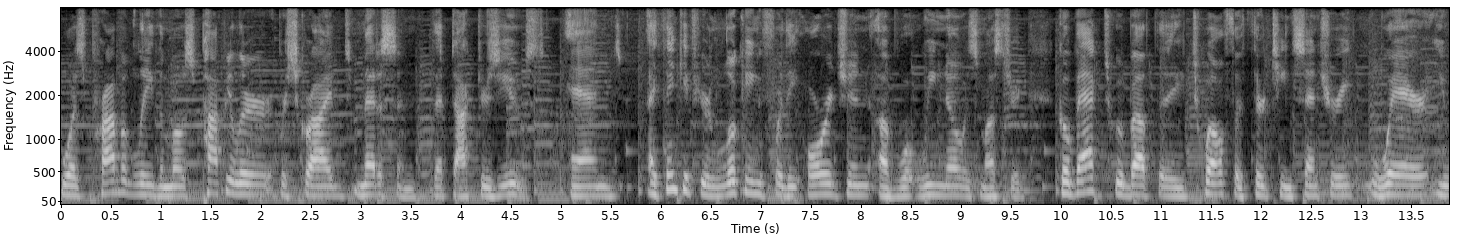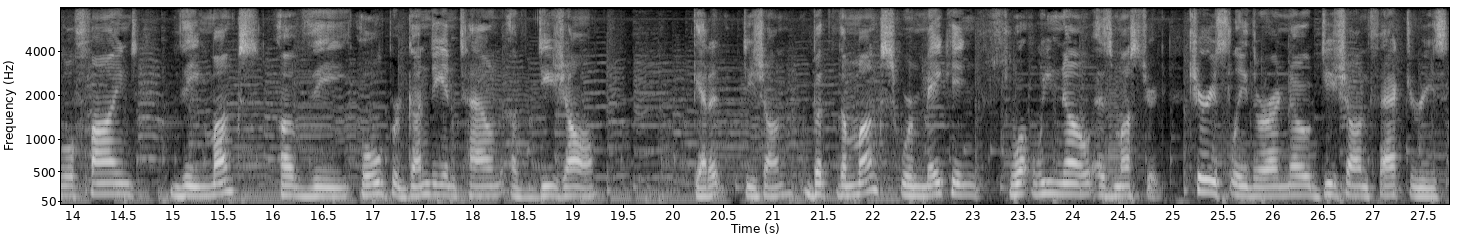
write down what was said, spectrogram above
was probably the most popular prescribed medicine that doctors used. And I think if you're looking for the origin of what we know as mustard, go back to about the 12th or 13th century, where you will find the monks of the old Burgundian town of Dijon. Get it? Dijon? But the monks were making what we know as mustard. Curiously, there are no Dijon factories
